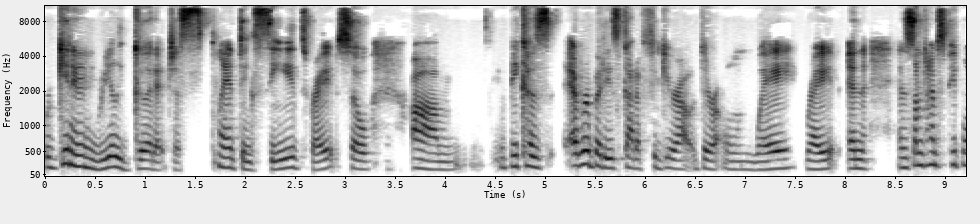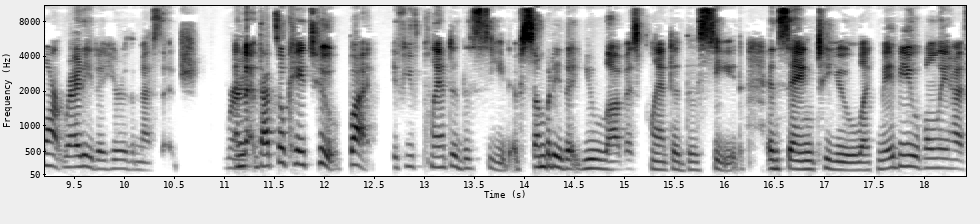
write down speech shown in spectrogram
we're getting really good at just planting seeds, right? So, um, because everybody's got to figure out their own way, right? And, and sometimes people aren't ready to hear the message. Right. And th- that's okay too. But if you've planted the seed, if somebody that you love has planted the seed and saying to you, like maybe you've only had,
